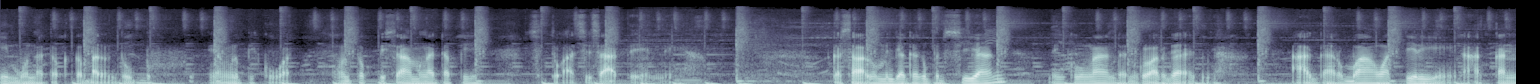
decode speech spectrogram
imun atau kekebalan tubuh yang lebih kuat untuk bisa menghadapi situasi saat ini. Selalu menjaga kebersihan lingkungan dan keluarganya agar mawas diri akan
